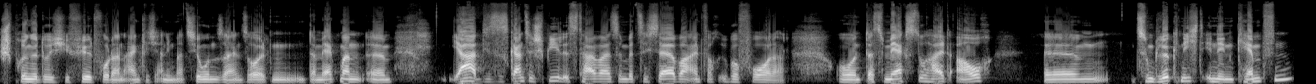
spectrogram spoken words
Sprünge durchgeführt, wo dann eigentlich Animationen sein sollten. Da merkt man, ähm, ja, dieses ganze Spiel ist teilweise mit sich selber einfach überfordert. Und das merkst du halt auch, ähm, zum Glück nicht in den Kämpfen.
